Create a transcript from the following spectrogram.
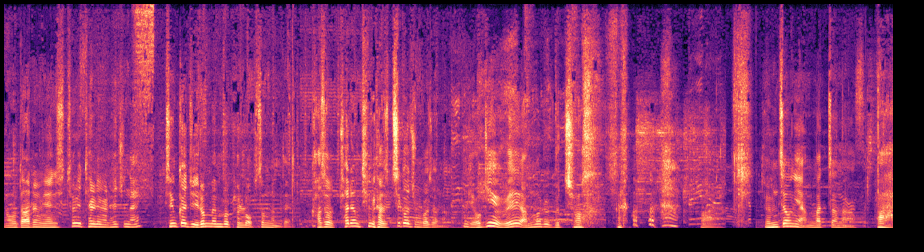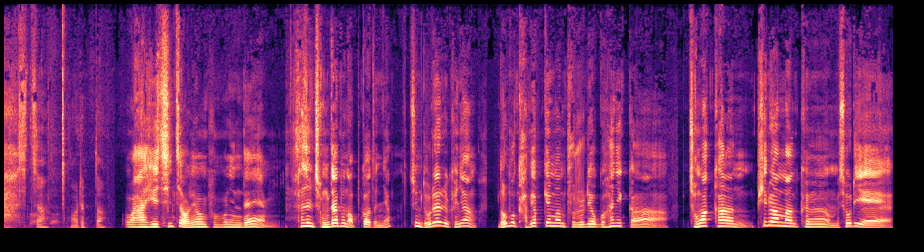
어, 나름 얘는 스토리텔링을 해주네. 지금까지 이런 멤버 별로 없었는데 가서 촬영팀이 가서 찍어준 거잖아. 여기에 왜 안무를 붙여? 와, 음정이 안 맞잖아. 와, 진짜 어렵다. 와, 이게 진짜 어려운 부분인데 사실 정답은 없거든요. 지금 노래를 그냥 너무 가볍게만 부르려고 하니까 정확한 필요한 만큼 소리에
